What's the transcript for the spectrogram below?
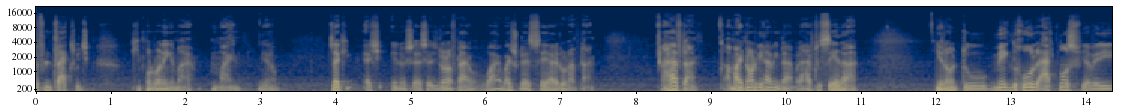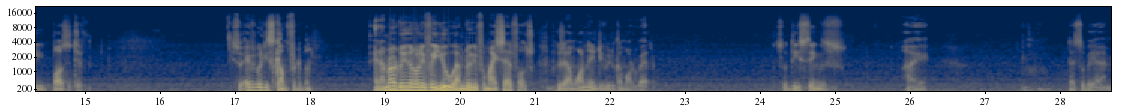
different tracks which keep on running in my mind, you know. Like you know, I said, you don't have time. Why? Why should I say I don't have time? I have time. I might not be having time, but I have to say that. You know, to make the whole atmosphere very positive. So everybody's comfortable. And I'm not doing it only for you, I'm doing it for myself also. Because I want the interview to come out well. So these things I that's the way I am.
